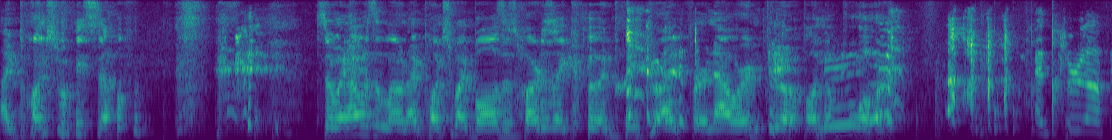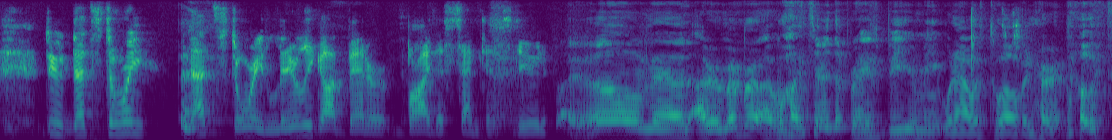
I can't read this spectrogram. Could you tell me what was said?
I punched myself. So when I was alone, I punched my balls as hard as I could, then cried for an hour and threw up on the floor. and threw up. Dude, that story that story literally got better by the sentence, dude. Oh man, I remember I once heard the phrase "be your meat" when I was twelve and heard it felt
